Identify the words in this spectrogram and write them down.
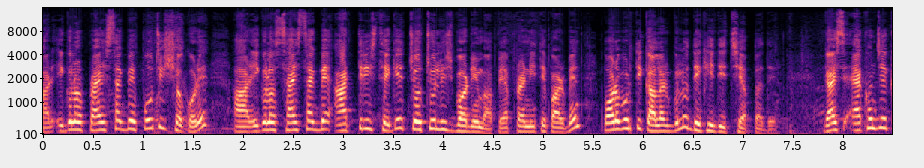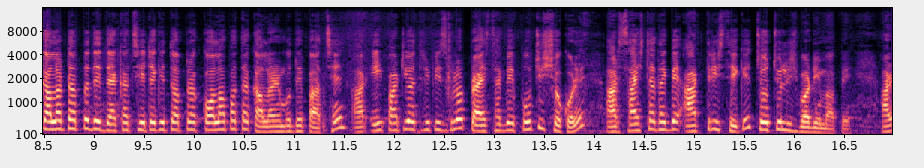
আর এগুলোর প্রাইস থাকবে পঁচিশশো করে। আর এগুলোর সাইজ থাকবে আটত্রিশ থেকে চৌচল্লিশ বডির মাপে আপনারা নিতে পারবেন। পরবর্তী কালারগুলো দেখিয়ে দিচ্ছি আপনাদের। গাইস গাইস এখন যে কালারটা আপনাদের দেখাচ্ছি, এটা কিন্তু আপনারা কলা পাতা কালারের মধ্যে পাচ্ছেন। আর এই পাটিয়া থ্রি পিসগুলোর প্রাইস থাকবে পঁচিশশো করে, আর সাইজটা থাকবে আটত্রিশ থেকে চৌচল্লিশ বডি মাপে আর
